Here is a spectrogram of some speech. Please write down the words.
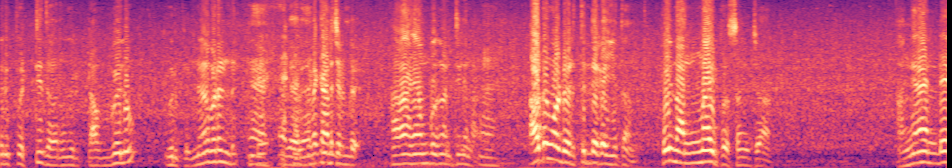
ഒരു പെട്ടി തുറന്ന് ഒരു ടവലും ഒരു പിന്നെ അവിടെ ഉണ്ട്. കാണിച്ചിട്ടുണ്ട്. ആ ഞാൻ കാണിച്ചിങ്ങനെ. അതും കൊണ്ട് എടുത്തിന്റെ കയ്യിൽ തന്നു. പോയി നന്നായി പ്രസംഗിച്ചതാണ്. അങ്ങനെ എന്റെ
